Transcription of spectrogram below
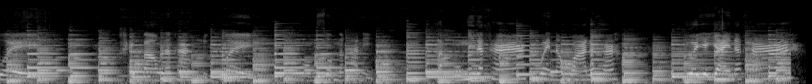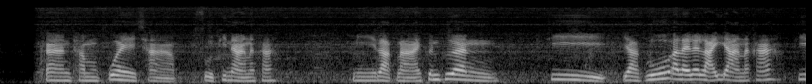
กล้วยไข่เบานะคะ หรือกล้วยหอมส้มนะคะนี่จากมุมนี้นะคะ กล้วยน้ำว้านะคะเครือใหญ่ ๆนะคะ การทำกล้วยฉาบสูตรพี่นางนะคะ มีหลากหลายเพื่อนๆที่อยากรู้อะไรหลาย ๆ อย่างนะคะ ที่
